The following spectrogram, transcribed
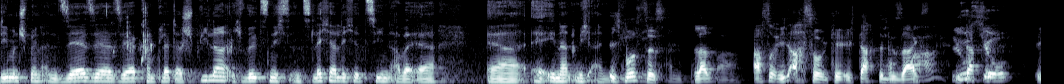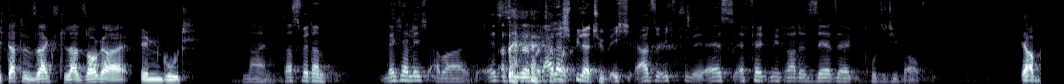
dementsprechend ein sehr, sehr, sehr kompletter Spieler. Ich will es nicht ins Lächerliche ziehen, aber er, er erinnert mich ein Ich wusste es. Achso, ich, ach so, okay. Ich dachte, du sagst. Ich dachte, ich dachte, du sagst La Soga in gut. Nein, das wäre dann lächerlich, aber er ist ein geiler Spielertyp. Ich, also ich, er, ist, er fällt mir gerade sehr, sehr positiv auf. Ja,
